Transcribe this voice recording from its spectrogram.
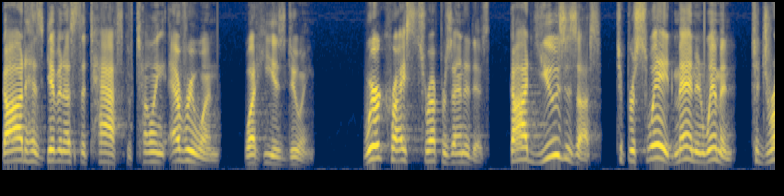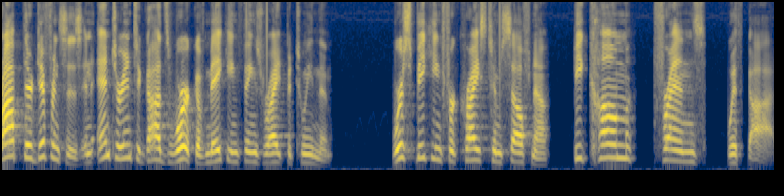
God has given us the task of telling everyone what He is doing. We're Christ's representatives. God uses us to persuade men and women to drop their differences and enter into God's work of making things right between them. We're speaking for Christ Himself now. Become friends with God.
